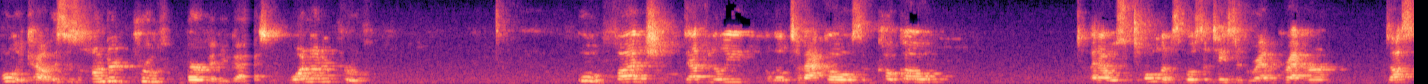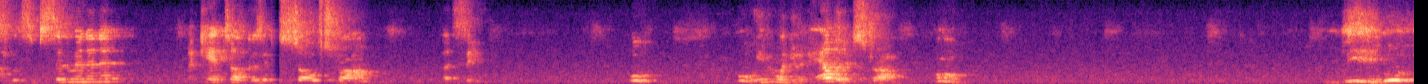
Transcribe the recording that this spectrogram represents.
Holy cow, this is 100 proof bourbon, you guys. 100 proof. Ooh, fudge, definitely. A little tobacco, some cocoa. And I was told I'm supposed to taste a graham cracker dust with some cinnamon in it. I can't tell because it's so strong. Let's see. Ooh, ooh, even when you inhale it, it's strong. Ooh.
